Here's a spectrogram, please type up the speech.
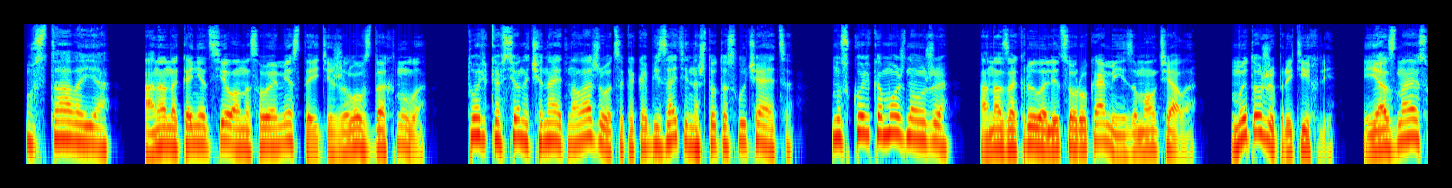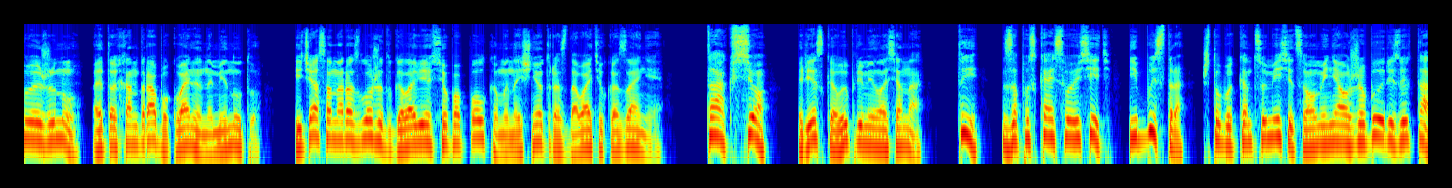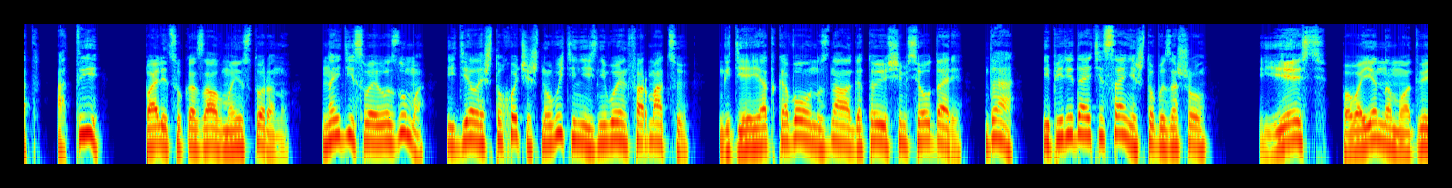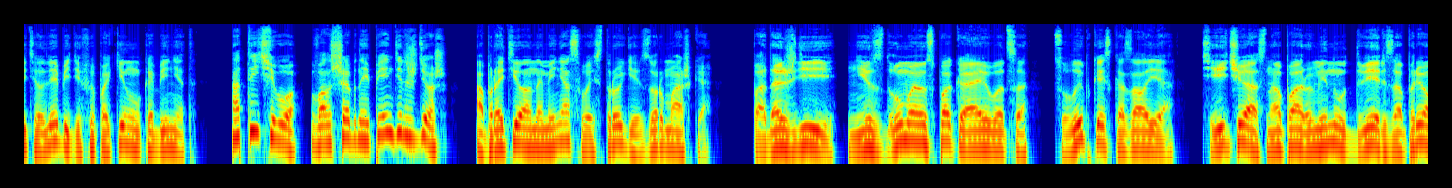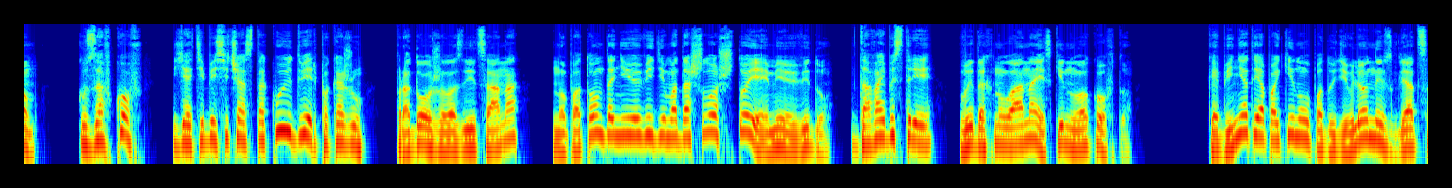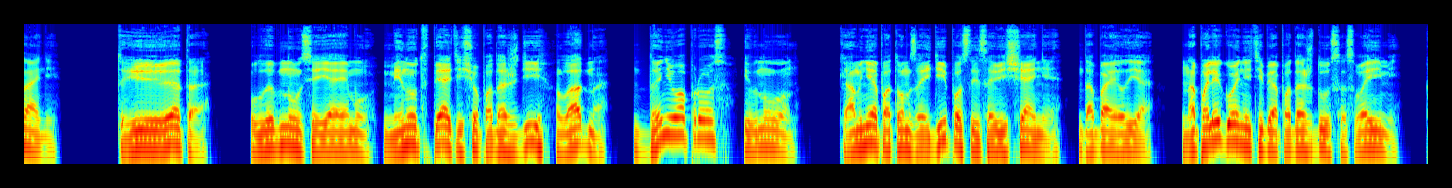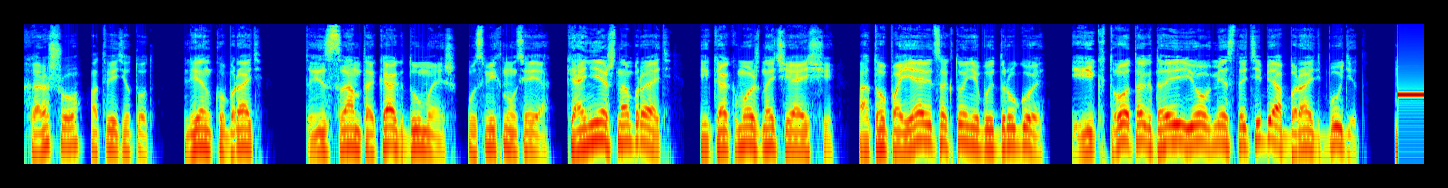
Устала я. Она наконец села на свое место и тяжело вздохнула. Только все начинает налаживаться, как обязательно что-то случается. Ну сколько можно уже? Она закрыла лицо руками и замолчала. Мы тоже притихли. Я знаю свою жену, это хандра буквально на минуту. Сейчас она разложит в голове все по полкам и начнет раздавать указания. «Так, все!» – резко выпрямилась она. «Ты запускай свою сеть, и быстро, чтобы к концу месяца у меня уже был результат. А ты...» – палец указал в мою сторону. «Найди своего зума и делай, что хочешь, но вытяни из него информацию. Где и от кого он узнал о готовящемся ударе. Да, и передайте Сане, чтобы зашел». «Есть!» – по-военному ответил Лебедев и покинул кабинет. «А ты чего, волшебный пендель ждешь?» – обратила на меня свой строгий взор Машка. «Подожди, не вздумай успокаиваться», – с улыбкой сказал я. Сейчас на пару минут дверь запрем». «Кузовков, я тебе сейчас такую дверь покажу», продолжила злиться она, но потом до нее, видимо, дошло, что я имею в виду. «Давай быстрее», выдохнула она и скинула кофту. Кабинет я покинул под удивленный взгляд Сани. «Ты это...» Улыбнулся я ему. «Минут пять еще подожди, ладно?» «Да не вопрос», кивнул он. «Ко мне потом зайди после совещания», добавил я. «На полигоне тебя подожду со своими». «Хорошо», ответил тот. «Ленку брать?» «Ты сам-то как думаешь?» усмехнулся я. «Конечно брать. И как можно чаще. А то появится кто-нибудь другой. И кто тогда ее вместо тебя брать будет?»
